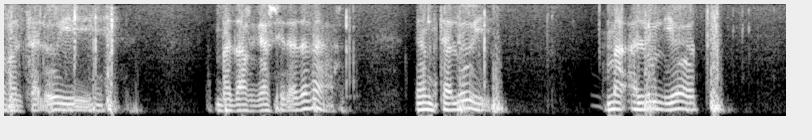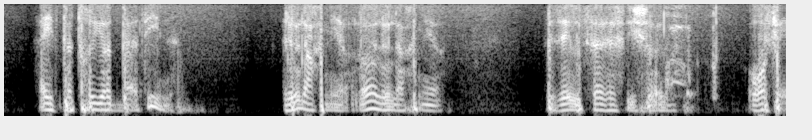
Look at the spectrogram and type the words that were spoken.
אבל תלוי בדרגה של הדבר. גם תלוי מה עלול להיות ההתפתחויות בעתיד. עלול להחמיר, לא עלול להחמיר. וזה הוא צריך לשאול רופא,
